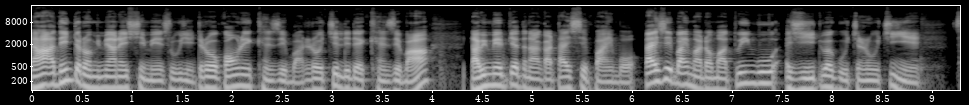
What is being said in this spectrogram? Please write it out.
ဒါဟာအသင်းတော်တော်များများနဲ့ရှင်မယ်ဆိုလို့ရှိရင်တော်တော်ကောင်းတဲ့ခံစစ်ပါတော်တော်ကြစ်လက်တဲ့ခံစစ်ပါဒါပေမဲ့ပြဿနာကတိုက်စစ်ပိုင်းပေါ့တိုက်စစ်ပိုင်းမှာတော့မှတွင်းကူအည်အတွက်ကိုကျွန်တော်ကြည့်ရင်စ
